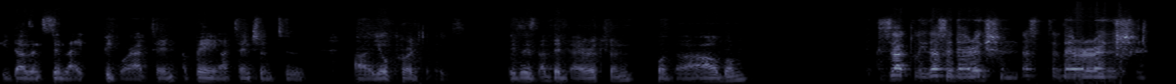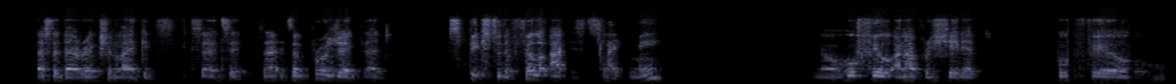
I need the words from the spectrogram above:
it doesn't seem like people are atten- paying attention to uh, your projects is, is that the direction for the album Exactly. That's the direction. That's the direction. That's the direction. Like it's it's a, it's a, it's a, project that speaks to the fellow artists like me, you know, who feel unappreciated, who feel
